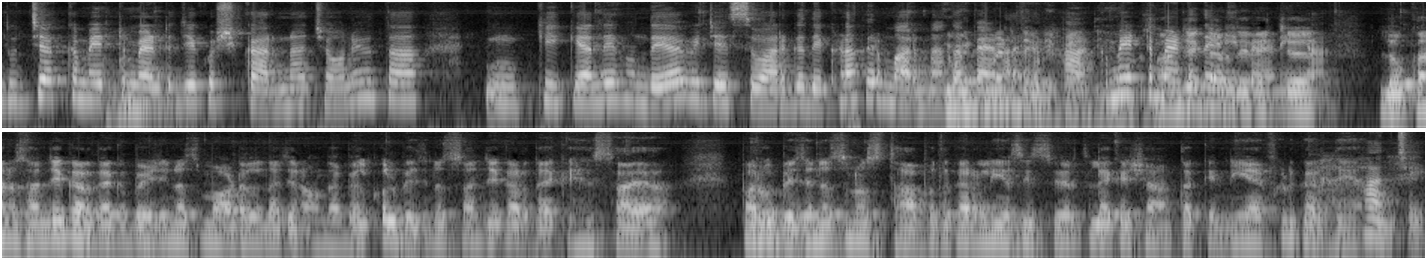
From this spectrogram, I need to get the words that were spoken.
ਦੂਜਾ ਕਮਿਟਮੈਂਟ ਜੇ ਕੁਝ ਕਰਨਾ ਚਾਹੁੰਦੇ ਹੋ ਤਾਂ ਕੀ ਕਹਿੰਦੇ ਹੁੰਦੇ ਆ ਵੀ ਜੇ ਸਵਰਗ ਦੇਖਣਾ ਫਿਰ ਮਰਨਾ ਤਾਂ ਪੈਣਾ ਹੈ। ਕਮਿਟਮੈਂਟ ਦੇਣੀ ਦੇ ਪੈਣੀ ਆ ਵਿੱਚ ਲੋਕਾਂ ਨੂੰ ਸਾਂਝੇ ਘਰ ਦਾ ਇੱਕ ਬਿਜ਼ਨਸ ਮਾਡਲ ਨਜ਼ਰ ਆਉਂਦਾ। ਬਿਲਕੁਲ ਬਿਜ਼ਨਸ ਸਾਂਝੇ ਘਰ ਦਾ ਇੱਕ ਹਿੱਸਾ ਆ ਪਰ ਉਹ ਬਿਜ਼ਨਸ ਨੂੰ ਸਥਾਪਿਤ ਕਰਨ ਲਈ ਅਸੀਂ ਸਵੇਰ ਤੋਂ ਲੈ ਕੇ ਸ਼ਾਮ ਤੱਕ ਕਿੰਨੀ ਐਫਰਟ ਕਰਦੇ ਹਾਂਜੀ।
